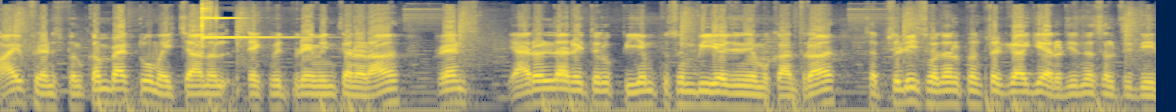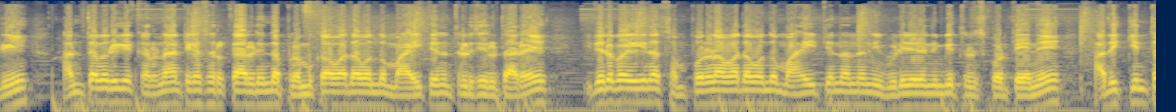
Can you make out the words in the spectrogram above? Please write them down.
Hi friends welcome back to my channel tech with Prem in Kannada friends ಯಾರೆಲ್ಲ ರೈತರು ಪಿ ಎಂ ಕುಸುಂಬಿ ಯೋಜನೆಯ ಮುಖಾಂತರ ಸಬ್ಸಿಡಿ ಸೋಲಾರ್ ಪಂಪ್ಸೆಟ್ಗಾಗಿ ಅರ್ಜಿಯನ್ನು ಸಲ್ಲಿಸಿದ್ದೀರಿ, ಅಂಥವರಿಗೆ ಕರ್ನಾಟಕ ಸರ್ಕಾರದಿಂದ ಪ್ರಮುಖವಾದ ಒಂದು ಮಾಹಿತಿಯನ್ನು ತಿಳಿಸಿರುತ್ತಾರೆ. ಇದರ ಬಗೆಗಿನ ಸಂಪೂರ್ಣವಾದ ಒಂದು ಮಾಹಿತಿಯನ್ನು ನಾನು ಬಿಡಿದರೆ ನಿಮಗೆ ತಿಳಿಸ್ಕೊಡ್ತೇನೆ. ಅದಕ್ಕಿಂತ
